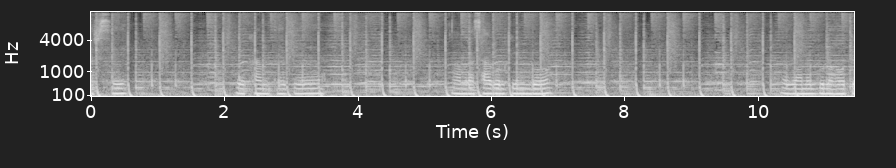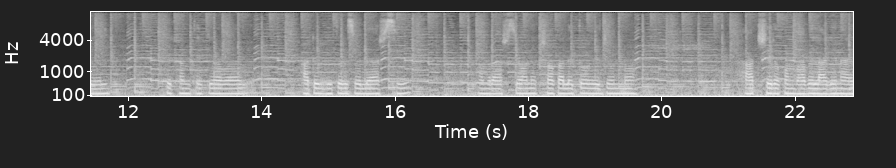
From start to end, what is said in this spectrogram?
আসছি। এখান থেকে আমরা ছাগল কিনবো। অনেকগুলো হোটেল। এখান থেকে আবার হাটের ভিতরে চলে আসছি। আমরা আসছি অনেক সকালে তো এই জন্য হাট সেরকম ভাবে লাগে নাই।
